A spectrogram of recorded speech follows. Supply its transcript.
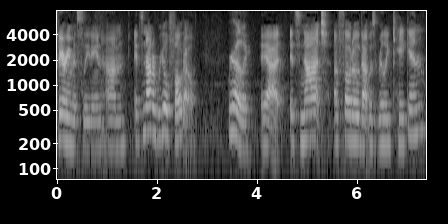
very misleading. Um, it's not a real photo. Really? Yeah, it's not a photo that was really taken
